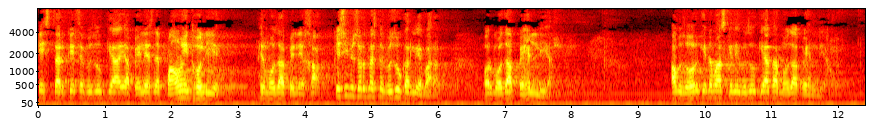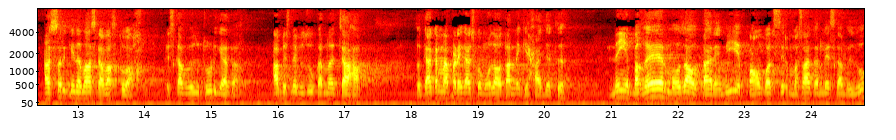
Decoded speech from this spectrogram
اس ترتیب سے وضو کیا یا پہلے اس نے پاؤں ہی دھو لیے، پھر موزہ پہن لیا خواہ کسی بھی صورت میں اس نے وضو کر لیا بارہ، اور موزہ پہن لیا۔ اب زور کی نماز کے لیے وضو کیا تھا، موزہ پہن لیا۔ عصر کی نماز کا وقت ہوا، اس کا وضو ٹوٹ گیا تھا۔ اب اس نے وضو کرنا چاہا، تو کیا کرنا پڑے گا؟ اس کو موزہ اتارنے کی حاجت نہیں ہے، بغیر موزہ اتارے بھی یہ پاؤں پر صرف مسا کر لے، اس کا وضو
